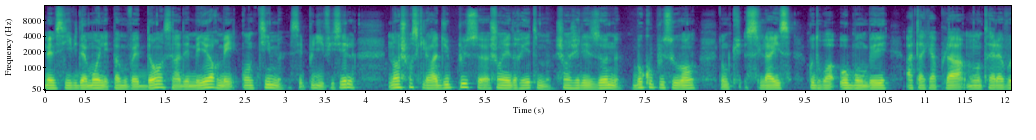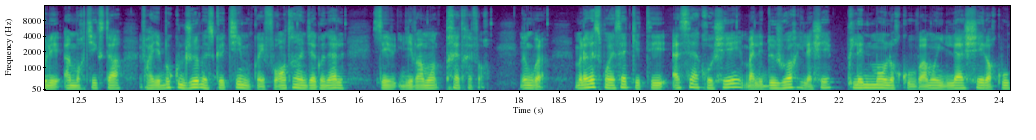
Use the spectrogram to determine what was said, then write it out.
même si évidemment il n'est pas mauvais dedans, c'est un des meilleurs, mais contre Team, c'est plus difficile. Non, je pense qu'il aurait dû plus euh, changer de rythme, changer les zones beaucoup plus souvent. Donc slice, coup droit au bombé, attaque à plat, montée à la volée, amorti, etc. Enfin, il beaucoup de jeux parce que Team, quand il faut rentrer dans la diagonale, c'est, il est vraiment très très fort. Donc voilà. Malgré ce point 7 qui était assez accroché, bah, les deux joueurs ils lâchaient pleinement leur coup. Vraiment, ils lâchaient leur coup.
